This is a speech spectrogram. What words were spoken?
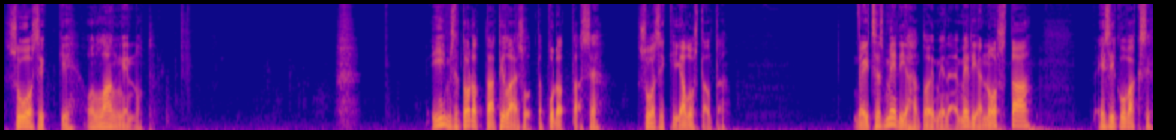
suosikki on langennut. Ihmiset odottaa tilaisuutta pudottaa se suosikki jalustaltaan. Ja itse asiassa mediahan toimii näin. Media nostaa esikuvaksi,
